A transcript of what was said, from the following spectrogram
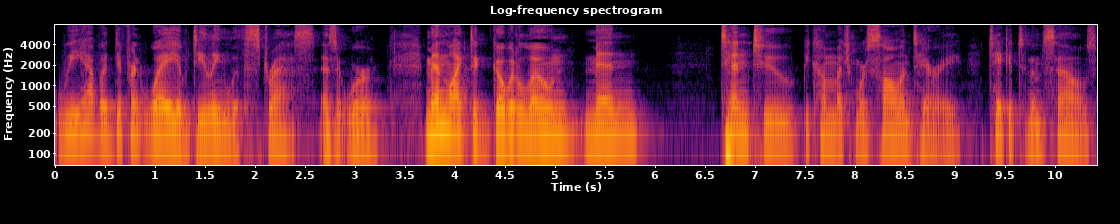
We have a different way of dealing with stress, as it were. Men like to go it alone. Men tend to become much more solitary take it to themselves.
